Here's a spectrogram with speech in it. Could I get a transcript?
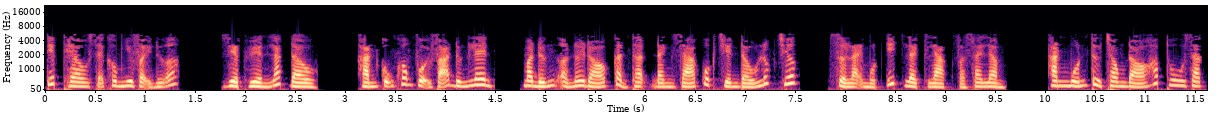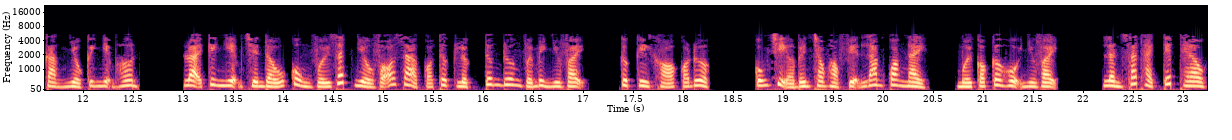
tiếp theo sẽ không như vậy nữa. Diệp Huyền lắc đầu. Hắn cũng không vội vã đứng lên, mà đứng ở nơi đó cẩn thận đánh giá cuộc chiến đấu lúc trước, sửa lại một ít lệch lạc và sai lầm. Hắn muốn từ trong đó hấp thu ra càng nhiều kinh nghiệm hơn. Loại kinh nghiệm chiến đấu cùng với rất nhiều võ giả có thực lực tương đương với mình như vậy, cực kỳ khó có được. Cũng chỉ ở bên trong học viện Lam Quang này, mới có cơ hội như vậy. Lần sát hạch tiếp theo,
